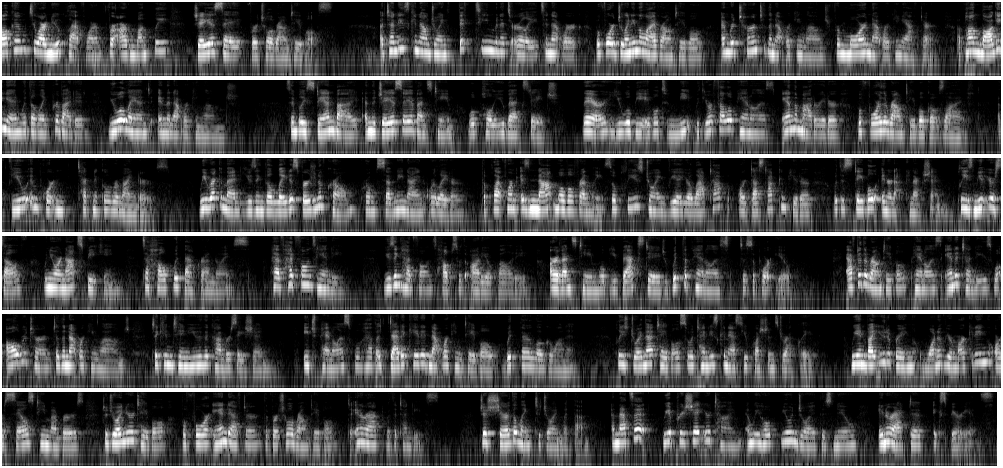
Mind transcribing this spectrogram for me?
Welcome to our new platform for our monthly JSA virtual roundtables. Attendees can now join 15 minutes early to network before joining the live roundtable and return to the networking lounge for more networking after. Upon logging in with the link provided, you will land in the networking lounge. Simply stand by and the JSA events team will pull you backstage. There, you will be able to meet with your fellow panelists and the moderator before the roundtable goes live. A few important technical reminders. We recommend using the latest version of Chrome, Chrome 79 or later. The platform is not mobile friendly, so please join via your laptop or desktop computer with a stable internet connection. Please mute yourself when you are not speaking to help with background noise. Have headphones handy. Using headphones helps with audio quality. Our events team will be backstage with the panelists to support you. After the roundtable, panelists and attendees will all return to the networking lounge to continue the conversation. Each panelist will have a dedicated networking table with their logo on it. Please join that table so attendees can ask you questions directly. We invite you to bring one of your marketing or sales team members to join your table before and after the virtual roundtable to interact with attendees. Just share the link to join with them. And that's it. We appreciate your time and we hope you enjoy this new interactive experience.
